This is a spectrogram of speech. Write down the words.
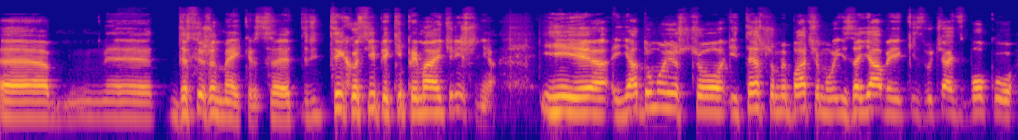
е, decision makers, тих осіб, які приймають рішення, і я думаю, що і те, що ми бачимо, і заяви, які звучать з боку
